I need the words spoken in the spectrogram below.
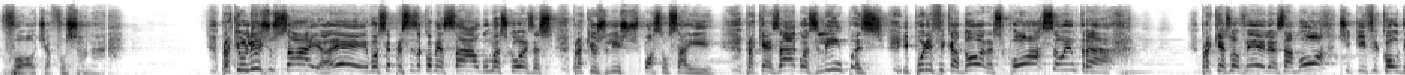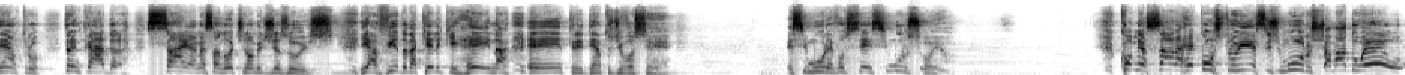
volte a funcionar. Para que o lixo saia, ei, você precisa começar algumas coisas para que os lixos possam sair, para que as águas limpas e purificadoras possam entrar para que as ovelhas, a morte que ficou dentro, trancada, saia nessa noite em nome de Jesus. E a vida daquele que reina é entre dentro de você. Esse muro é você, esse muro sou eu. Começar a reconstruir esses muros, chamado eu,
